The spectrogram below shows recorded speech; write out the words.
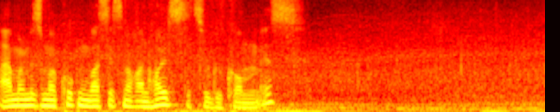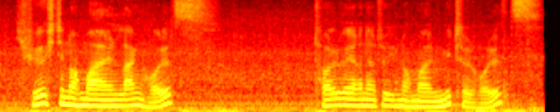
Einmal müssen wir gucken, was jetzt noch an Holz dazu gekommen ist. Ich fürchte nochmal ein Langholz. Toll wäre natürlich nochmal ein Mittelholz.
